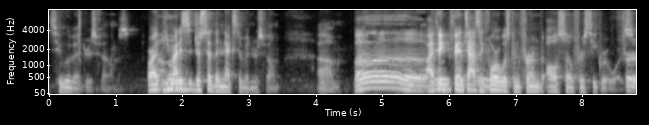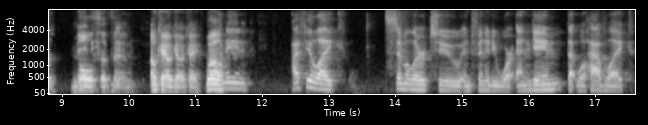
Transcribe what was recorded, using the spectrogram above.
two Avengers films. Or he might have oh. just said the next Avengers film. Um, but oh, I think Fantastic Four was confirmed also for Secret Wars for maybe. both of them. Yeah. Okay, okay, okay. Well, I mean, I feel like similar to Infinity War Endgame that will have like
